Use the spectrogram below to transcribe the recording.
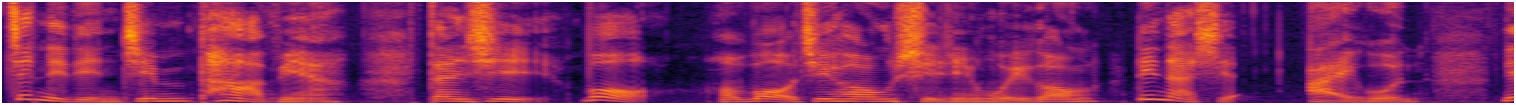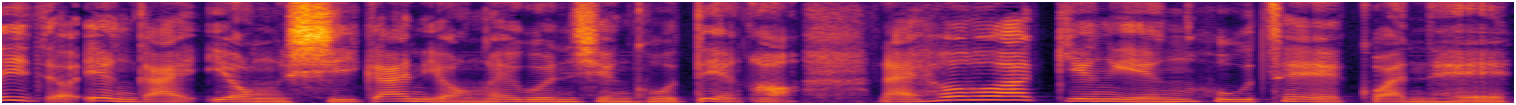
这里认真拍拼，但是不，某这方是认为讲，你那是爱阮，你就应该用时间用喺阮身躯顶哈，来好好经营夫妻的关系。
